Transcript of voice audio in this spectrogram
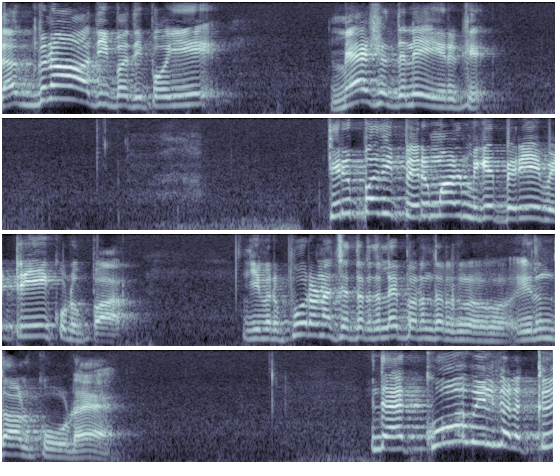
லக்னாதிபதி போய் மேஷத்திலே இருக்கு. திருப்பதி பெருமாள் மிகப்பெரிய வெற்றியை கொடுப்பார். இவர் பூர நட்சத்திரத்தில் பிறந்திருக்கிற இருந்தால் கூட. இந்த கோவில்களுக்கு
